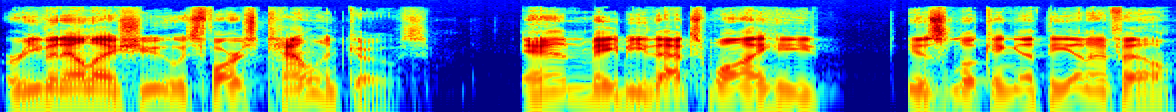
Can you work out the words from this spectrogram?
or even LSU as far as talent goes. And maybe that's why he is looking at the NFL.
